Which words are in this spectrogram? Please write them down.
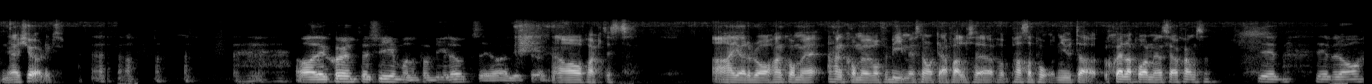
när jag kör liksom. ja, det är skönt för Simon att få vila upp sig. Lite... Ja, faktiskt. Ja, han gör det bra. Han kommer, han kommer vara förbi mig snart i alla fall, så jag får passa på att njuta. Skälla på honom medan jag har chansen. det, det är bra.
